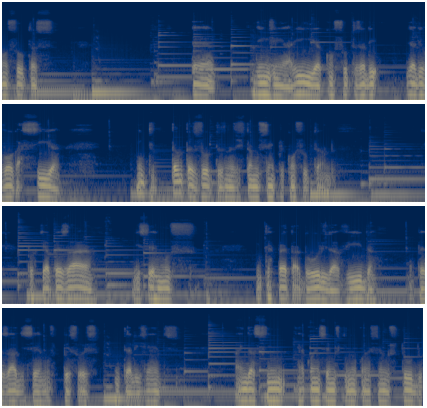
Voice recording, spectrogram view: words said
consultas é, de engenharia, consultas de, advocacia, entre tantas outras nós estamos sempre consultando. Porque apesar de sermos interpretadores da vida, apesar de sermos pessoas inteligentes, ainda assim reconhecemos que não conhecemos tudo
